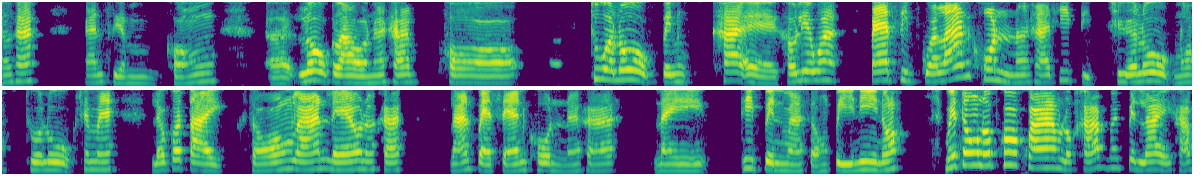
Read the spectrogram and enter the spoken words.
นะคะ การเสื่อมของโลกเรานะคะ พอทั่วโลกเป็นค่าเออเขาเรียกว่าแปดสิบกว่าล้านคนนะคะ ที่ติดเชื้อโรคเนาะทั่วโลกใช่ไหมแล้วก็ตายสองล้านแล้วนะคะล้านแปดแสนคนนะคะ ใน ที่เป็นมาสองปีนี่เนาะไม่ต้องลบข้อความหรอกครับ ไม่เป็นไรครับ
